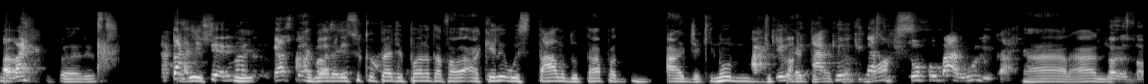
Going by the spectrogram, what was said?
Mas vai. A tarde Bicho, inteira. e Agora, você. isso que o pé de pano tá falando, aquele, o estalo do tapa arde aqui no. Aquilo, perto, né, aquilo cara? que me assustou foi o barulho, cara. Caralho. Não, eu só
